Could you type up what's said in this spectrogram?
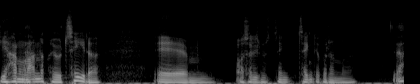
de har nogle ja. andre prioriteter, øhm, og så ligesom tænke, tænke det på den måde. Ja,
